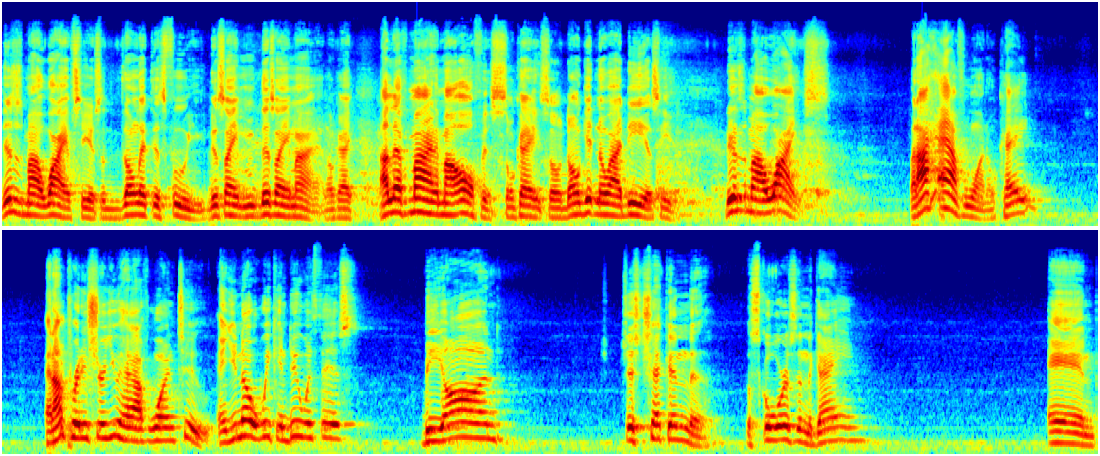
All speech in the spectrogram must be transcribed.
This is my wife's here, so don't let this fool you. This ain't this ain't mine, okay? I left mine in my office, okay? So don't get no ideas here. This is my wife's. But I have one, okay? And I'm pretty sure you have one too. And you know what we can do with this? Beyond just checking the, the scores in the game and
